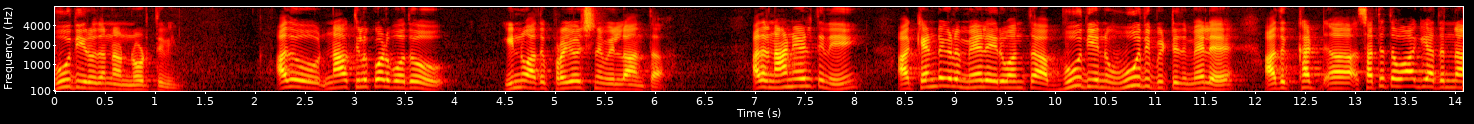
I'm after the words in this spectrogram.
ಬೂದಿ ಇರೋದನ್ನು ನಾವು ನೋಡ್ತೀವಿ. ಅದು ನಾವು ತಿಳ್ಕೊಳ್ಬೋದು, ಇನ್ನೂ ಅದು ಪ್ರಯೋಜನವಿಲ್ಲ ಅಂತ. ಆದರೆ ನಾನು ಹೇಳ್ತೀನಿ ಆ ಕೆಂಡಗಳ ಮೇಲೆ ಇರುವಂಥ ಬೂದಿಯನ್ನು ಊದಿ ಬಿಟ್ಟಿದ ಮೇಲೆ ಅದು ಕಟ್ ಸತತವಾಗಿ ಅದನ್ನು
